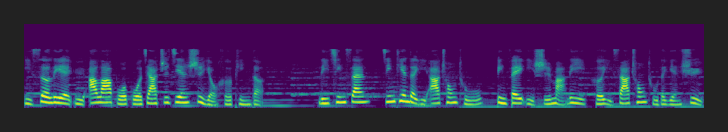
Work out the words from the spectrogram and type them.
以色列与阿拉伯国家之间是有和平的。厘清三，今天的以阿冲突并非以实玛利和以撒冲突的延续。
